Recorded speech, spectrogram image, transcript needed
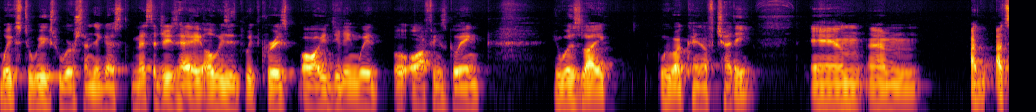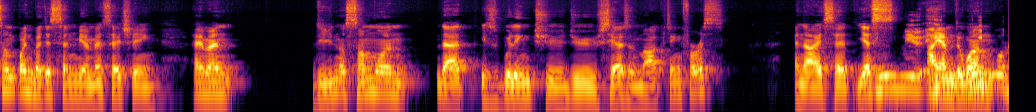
weeks to weeks, we were sending us messages. Hey, how is it with Crisp? How are you dealing with? How are things going? It was like we were kind of chatty, and um, at, at some point, Baptiste sent me a message saying, "Hey man, do you know someone that is willing to do sales and marketing for us?" And I said, "Yes, He knew- I am the he one."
